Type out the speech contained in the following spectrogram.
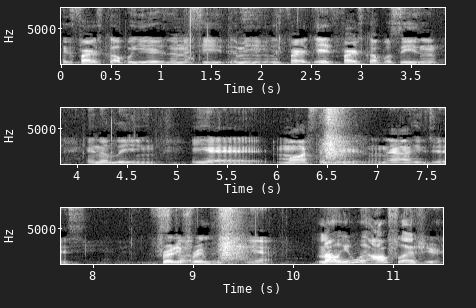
his first couple years in the season. I mean, his first his first couple seasons in the league, he had monster years, and now he just Freddie stuck. Freeman? Yeah. No, he went off last year.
